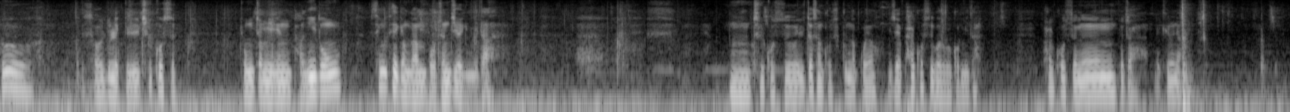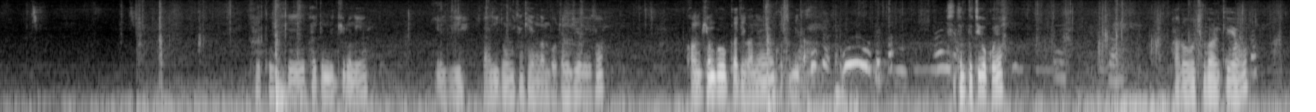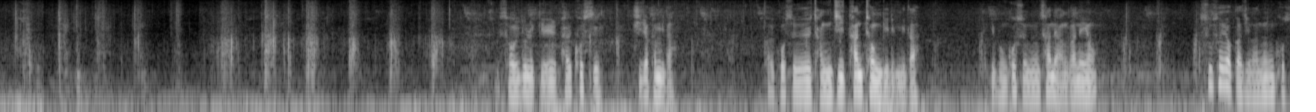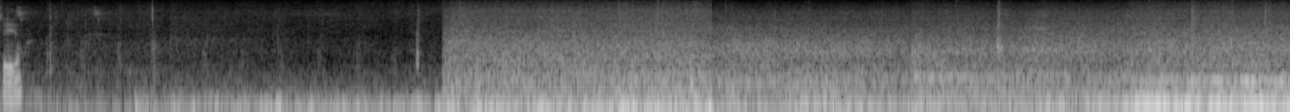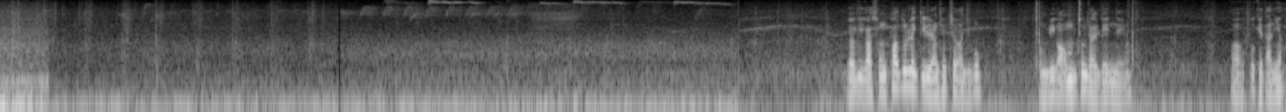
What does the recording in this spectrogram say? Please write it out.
후, 서울둘레길 7코스 종점인 방이동 생태경관 보전지역입니다. 음, 7코스 1자산 코스 끝났고요. 이제 8코스 걸어볼 겁니다. 8코스는 보자 몇 킬로냐? 팔코스 8.6km네요. 여기 방이동 생태경관 보전지역에서 광평구까지 가는 코스입니다. 스탬프 찍었고요. 바로 출발할게요. 서울 둘레길 8코스 시작합니다. 8코스 장지 탄천길입니다. 이번 코스는 산에 안 가네요. 수서역까지 가는 코스예요. 여기가 송파둘레길이랑 겹쳐가지고 정비가 엄청 잘 돼 있네요. 아, 또 계단이야?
